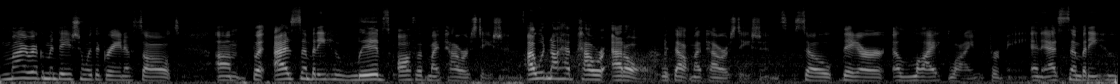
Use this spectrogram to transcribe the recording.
my recommendation with a grain of salt. Um, but as somebody who lives off of my power stations, I would not have power at all without my power stations. So they are a lifeline for me. And as somebody who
